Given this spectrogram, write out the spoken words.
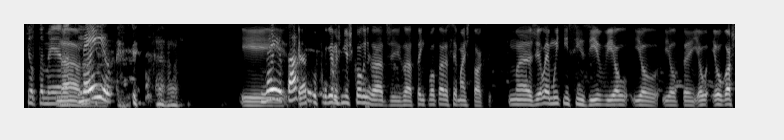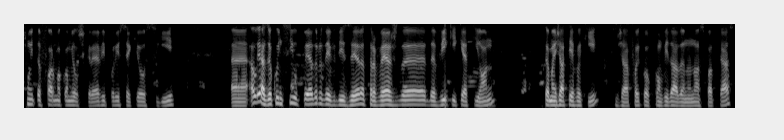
que ele também era Não, assim. Meio? E Meio se calhar tóxico. estou a perder as minhas qualidades, exato, tenho que voltar a ser mais tóxico. Mas ele é muito incisivo e ele, ele, ele tem. Eu, eu gosto muito da forma como ele escreve e por isso é que eu o segui. Ah, aliás, eu conheci o Pedro, devo dizer, através da, da Vicky Cation, que também já esteve aqui, já foi co- convidada no nosso podcast.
